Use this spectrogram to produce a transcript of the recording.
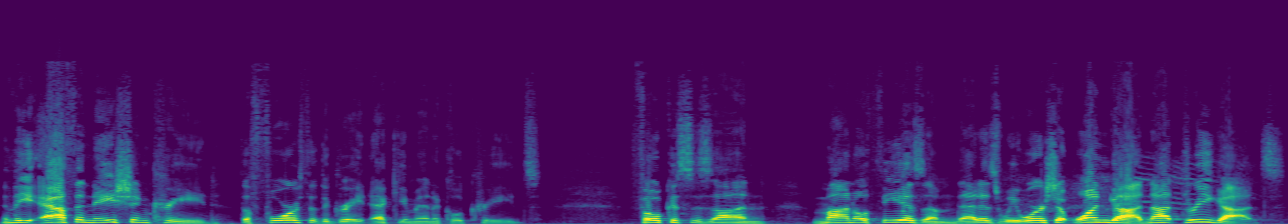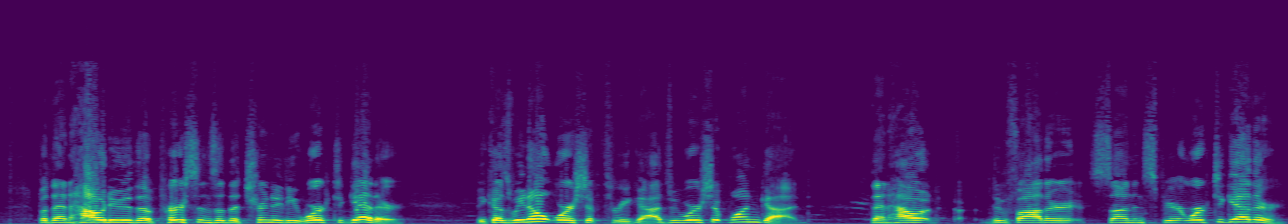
In the Athanasian Creed, the fourth of the great ecumenical creeds, focuses on monotheism. That is, we worship one God, not three gods. But then, how do the persons of the Trinity work together? Because we don't worship three gods, we worship one God. Then how do Father, Son, and Spirit work together?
